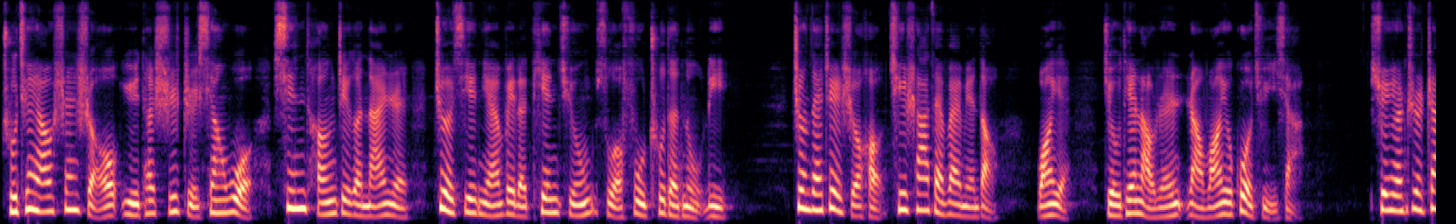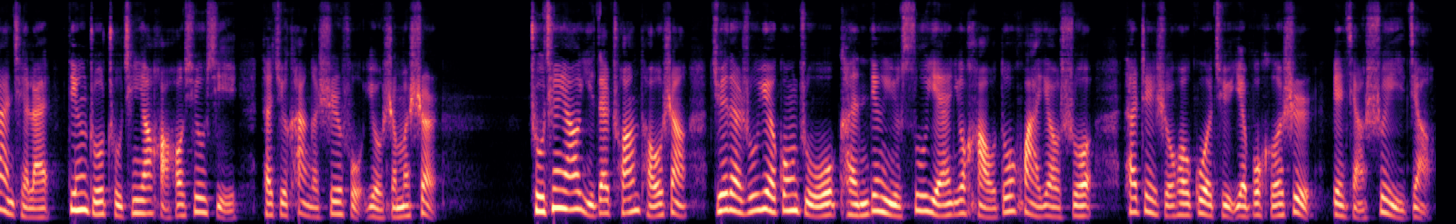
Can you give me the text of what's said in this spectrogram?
楚清瑶伸手与他十指相握，心疼这个男人这些年为了天穹所付出的努力。正在这时候，七杀在外面道：“王爷，九天老人让王爷过去一下。”轩辕志站起来，叮嘱楚清瑶好好休息，他去看看师傅有什么事儿。楚清瑶倚在床头上，觉得如月公主肯定与苏颜有好多话要说。她这时候过去也不合适，便想睡一觉。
